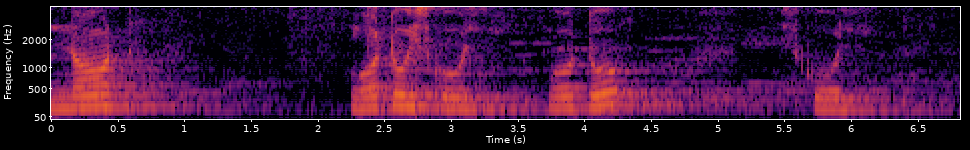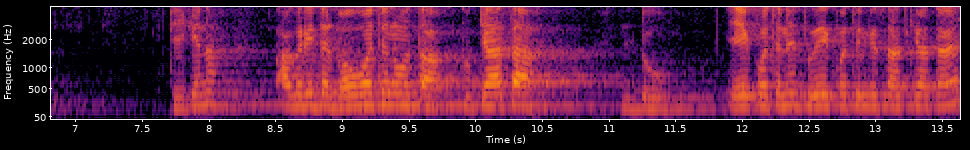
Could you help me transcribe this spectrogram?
not go to school go to school. ठीक है ना? अगर इधर बहुवचन होता तो क्या आता? डू। एक वचन है तो एक वचन के साथ क्या आता है?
